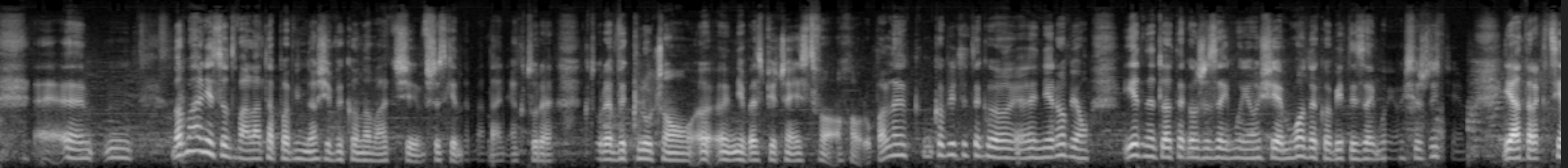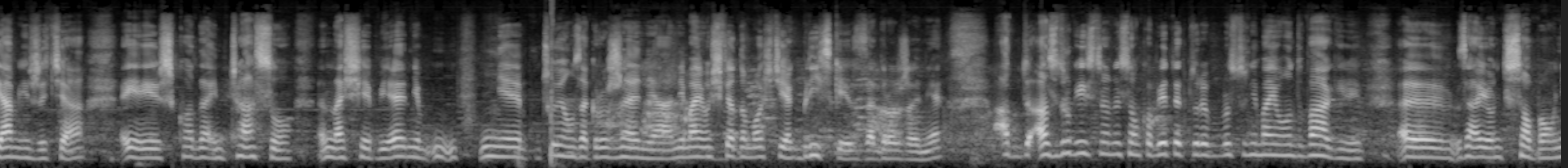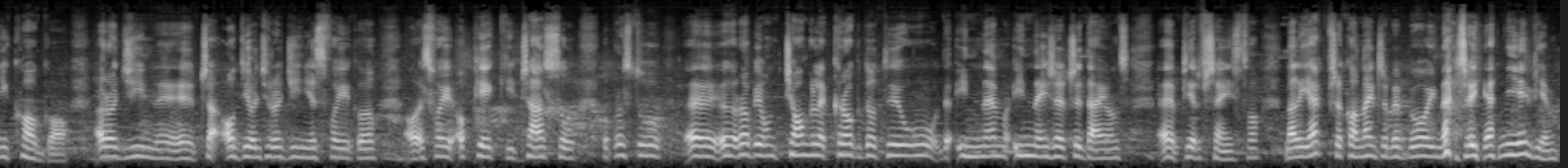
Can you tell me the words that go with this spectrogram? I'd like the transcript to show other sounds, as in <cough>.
Normalnie co dwa lata powinno się wykonywać wszystkie badania, które, które wykluczą e, e, niebezpieczeństwo chorób, ale kobiety tego e, nie robią. Jedne dlatego, że zajmują się, młode kobiety zajmują się życiem i atrakcjami życia. I szkoda im czasu na siebie, nie, nie czują zagrożenia, nie mają świadomości, jak bliskie jest zagrożenie, a, a z drugiej strony są kobiety, które po prostu nie mają odwagi e, zająć sobą nikogo, rodziny, odjąć rodzinie swojego, swojej opieki, czasu, po prostu robią ciągle krok do tyłu innym, innej rzeczy dając e, pierwszeństwo. No ale jak przekonać, żeby było inaczej? Ja nie wiem.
